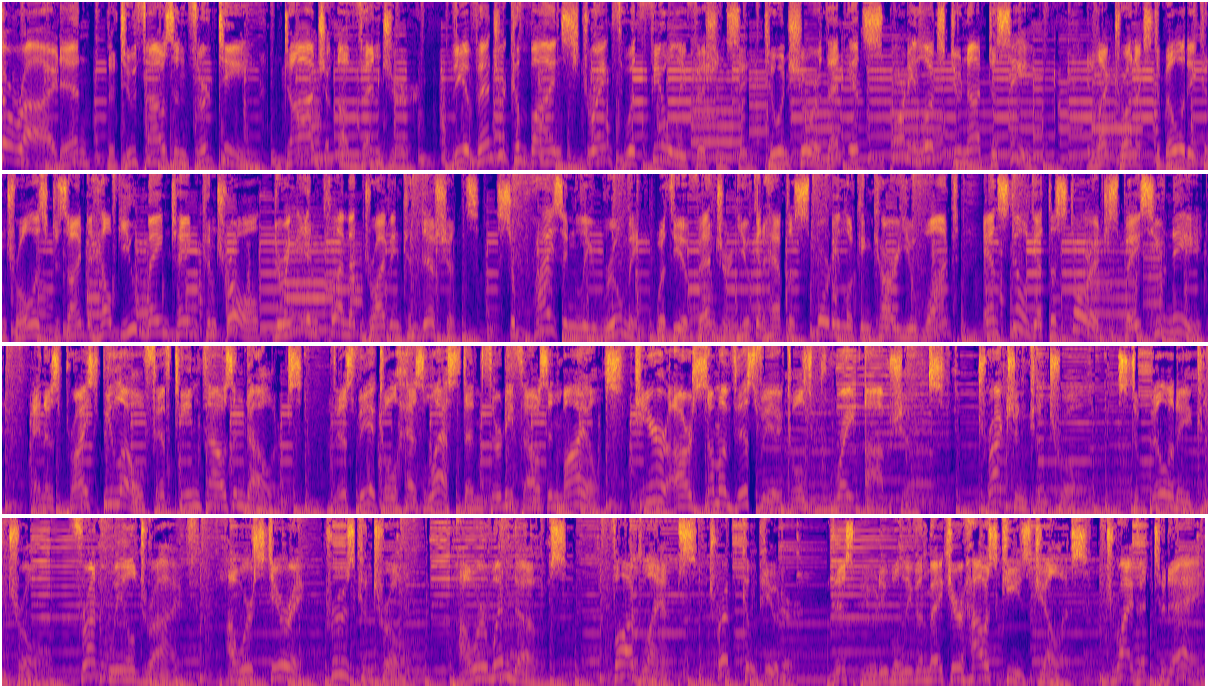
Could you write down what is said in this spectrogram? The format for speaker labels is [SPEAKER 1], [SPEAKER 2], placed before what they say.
[SPEAKER 1] Take a ride in the 2013 Dodge Avenger. The Avenger combines strength with fuel efficiency to ensure that its sporty looks do not deceive. Electronic stability control is designed to help you maintain control during inclement driving conditions. Surprisingly roomy, with the Avenger, you can have the sporty looking car you want and still get the storage space you need. And is priced below $15,000. This vehicle has less than 30,000 miles. Here are some of this vehicle's great options traction control, stability control, front wheel drive, power steering, cruise control, power windows, fog lamps, trip computer. This beauty will even make your house keys jealous. Drive it today.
